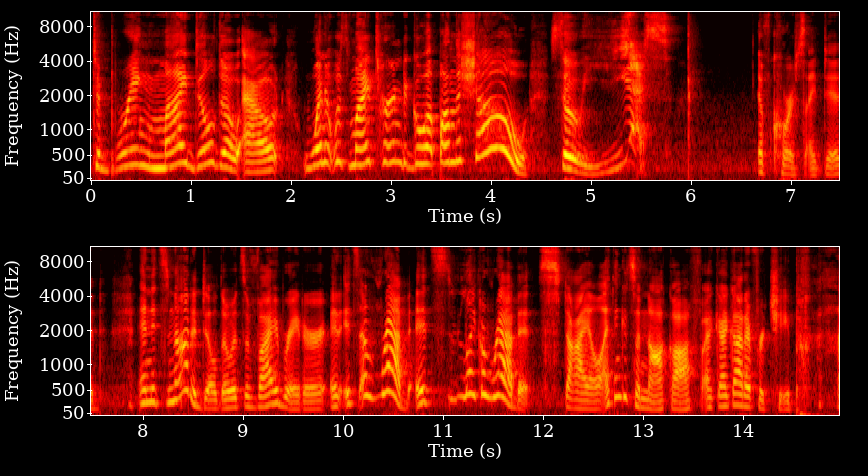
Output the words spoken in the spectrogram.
to bring my dildo out when it was my turn to go up on the show. So yes of course i did and it's not a dildo it's a vibrator. It's a rabbit it's like a rabbit style. I think it's a knockoff. I, I got it for cheap.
